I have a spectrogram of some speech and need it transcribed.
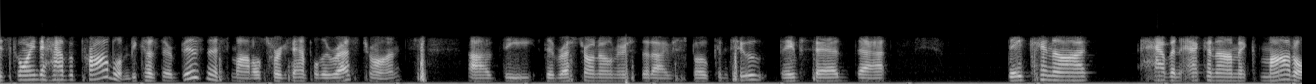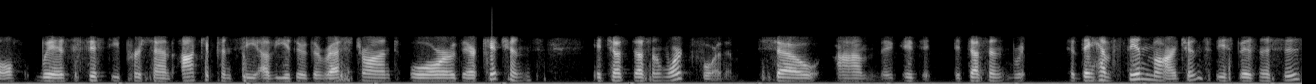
is going to have a problem because their business models, for example, the restaurants, uh, the the restaurant owners that I've spoken to, they've said that they cannot have an economic model with 50% occupancy of either the restaurant or their kitchens, it just doesn't work for them. So um, it, it, it doesn't. They have thin margins. These businesses.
